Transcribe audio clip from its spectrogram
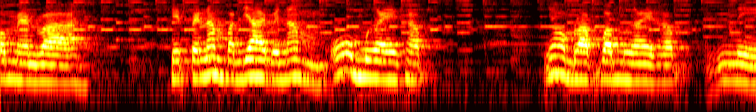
อมแมนว่าเฮ็ดไปน้ำบรรยายไปน้ำโอ้เมื่อยครับ ยอมรับว่าเมื่อยครับ นี่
